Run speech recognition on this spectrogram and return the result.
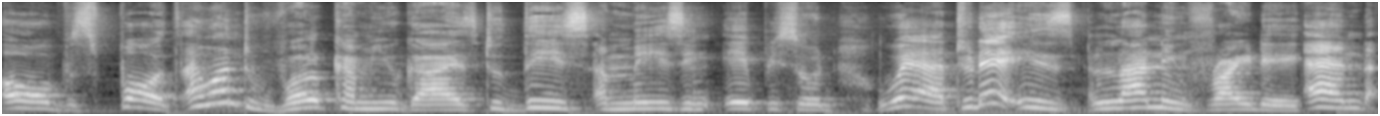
of sports. I want to welcome you guys to this amazing episode where today is Learning Friday. And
